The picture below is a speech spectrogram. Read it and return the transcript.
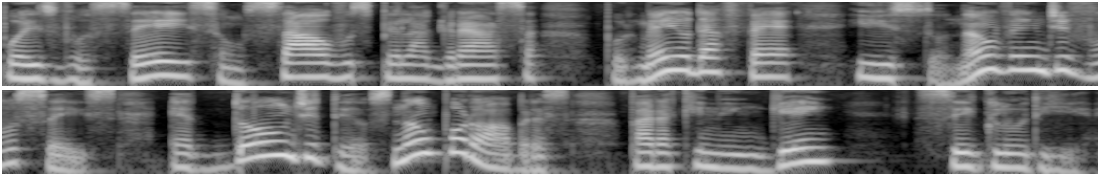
pois vocês são salvos pela graça, por meio da fé, e isto não vem de vocês, é dom de Deus, não por obras, para que ninguém se glorie.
